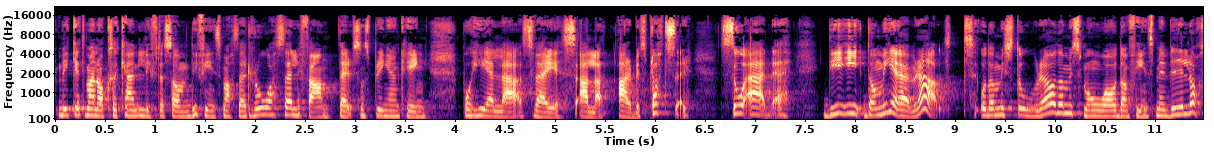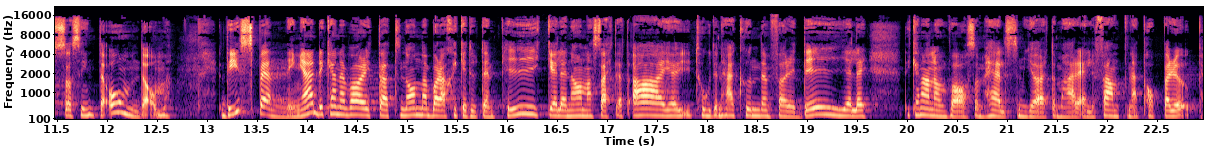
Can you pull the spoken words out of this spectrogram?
Vilket man också kan lyfta som, det finns massa rosa elefanter som springer omkring på hela Sveriges alla arbetsplatser. Så är det. De är överallt. Och de är stora och de är små och de finns, men vi låtsas inte om dem. Det är spänningar. Det kan ha varit att någon har bara skickat ut en pik eller någon har sagt att ah, jag tog den här kunden före dig. Eller det kan handla om vad som helst som gör att de här elefanterna poppar upp.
